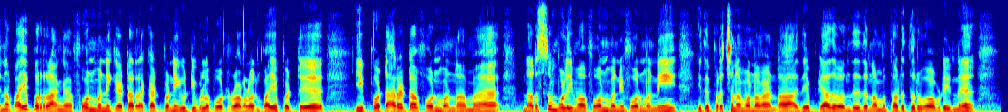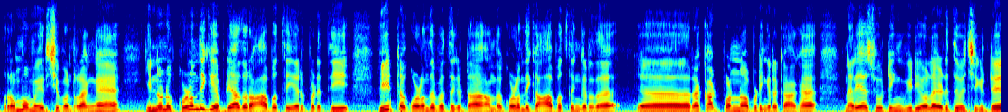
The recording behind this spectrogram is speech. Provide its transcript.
என்ன பயப்படுறாங்க? ஃபோன் பண்ணி கேட்டால் ரெக்கார்ட் பண்ணி யூடியூப்பில் போட்டுருவாங்களோன்னு பயப்பட்டு இப்போ டேரெக்டாக ஃபோன் பண்ணாமல் நர்ஸு மூலிமா ஃபோன் பண்ணி ஃபோன் பண்ணி இதை பிரச்சனை பண்ண வேண்டாம். இது எப்படியாவது வந்து இதை நம்ம தடுத்துருவோம் அப்படின்னு ரொம்ப முயற்சி பண்ணுறாங்க இன்னொன்று குழந்தைக்கு எப்படியாவது ஒரு ஆபத்தை ஏற்படுத்தி வீட்டில் குழந்தை பெற்றுக்கிட்டால் அந்த குழந்தைக்கு ஆபத்துங்கிறத ரெக்கார்ட் பண்ணும் அப்படிங்கிறக்காக நிறைய ஷூட்டிங் வீடியோலாம் எடுத்து வச்சுக்கிட்டு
